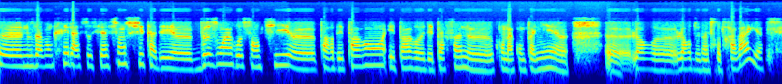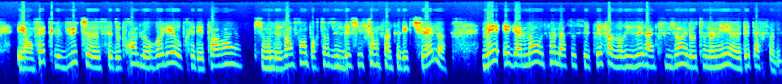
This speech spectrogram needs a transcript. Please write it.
euh, nous avons créé l'association suite à des euh, besoins ressentis euh, par des parents et par des personnes euh, qu'on accompagnait euh, euh, lors euh, lors de notre travail. Et en fait, le but euh, c'est de prendre le relais auprès des parents qui ont des enfants porteurs d'une déficience intellectuelle, mais également au sein de la société favoriser l'inclusion et l'autonomie euh, des personnes.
